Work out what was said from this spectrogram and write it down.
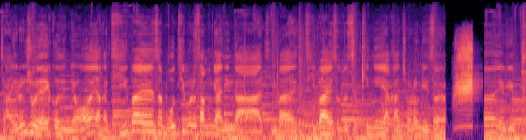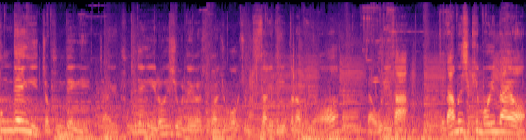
자 이런 식으로 돼 있거든요. 약간 디바에서 모티브를 삼은 게 아닌가. 디바 디바에서도 스킨이 약간 저런 게 있어요. 여기 풍뎅이 있죠 풍뎅이. 자 여기 풍뎅이 이런 식으로 되어 있어가지고 좀 비싸게 돼 있더라고요. 자 오리사. 자, 남은 스킨 뭐 있나요?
